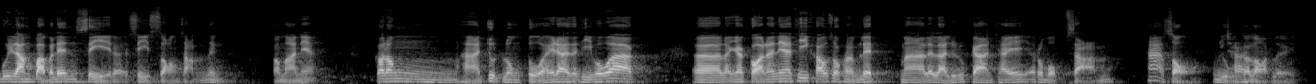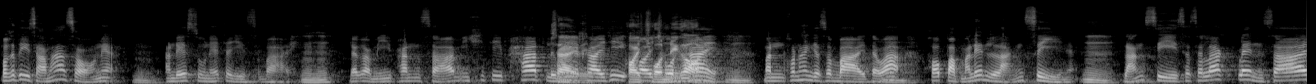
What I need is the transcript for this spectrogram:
บุรีรัมย์ปรับไปเล่น4แล้ว4 2 3 1 ประมาณเนี้ยก็ต้องหาจุดลงตัวให้ได้สักทีเพราะว่าเอ่อ หลังจากก่อนหน้าเนี้ยที่เขาประสบความสำเร็จมาหลาย ๆ ฤดูกาลใช้ระบบ 3 5 2 อยู่ใช่ ตลอดเลย ปกติ 352 เนี่ย อืม อันเดสซูเนสจะยืนสบาย อือฮึ แล้วก็มีพันษามีชิติพัฒน์หรือใช่มีใครที่คอยชนให้ก่อนอืมมันค่อนข้างจะสบาย แต่ว่าอืม พอปรับมาเล่นหลัง4เนี่ย อืม หลัง4สัสลักษณ์เล่นซ้าย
